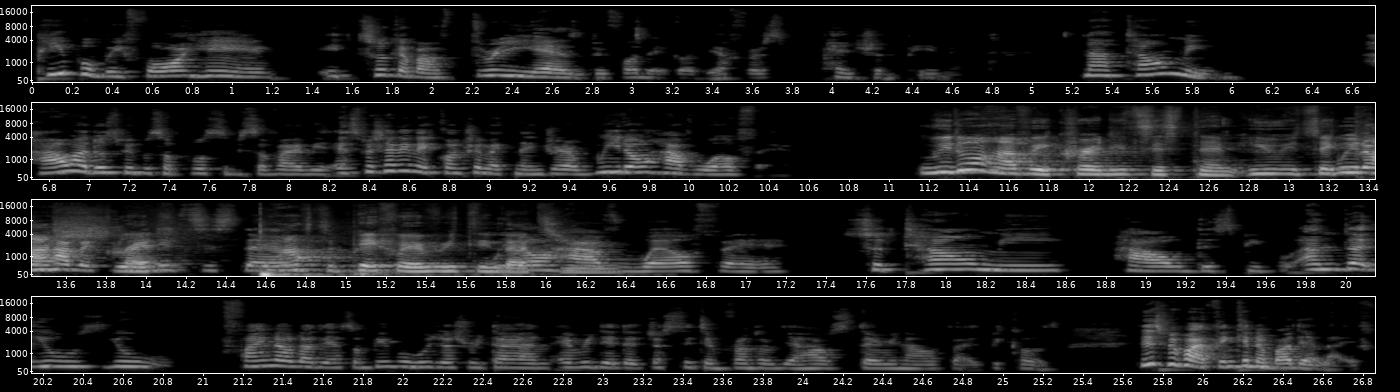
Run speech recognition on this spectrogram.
people before him, it took about three years before they got their first pension payment. Now tell me, how are those people supposed to be surviving? Especially in a country like Nigeria, we don't have welfare. We don't have a credit system. You, it's a we don't have a cash, like, credit system. You have to pay for everything we that don't you have welfare. So tell me how these people and that you you find out that there are some people who just retire and every day they just sit in front of their house staring outside because these people are thinking about their life.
